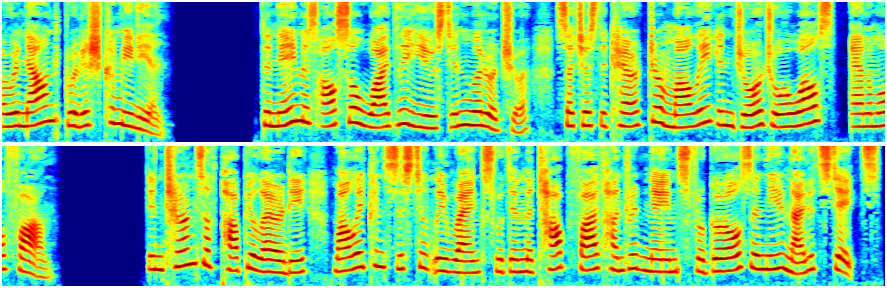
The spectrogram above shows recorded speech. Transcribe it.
a renowned British comedian. The name is also widely used in literature, such as the character Mollie in George Orwell's Animal Farm. In terms of popularity, Mollie consistently ranks within the top 500 names for girls in the United States.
